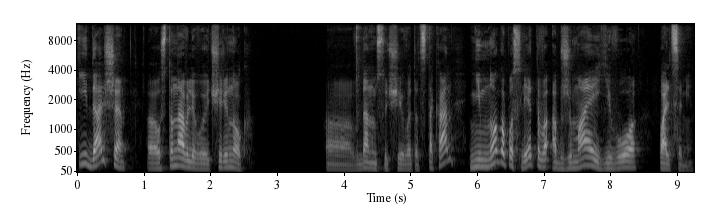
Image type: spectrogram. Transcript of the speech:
И дальше устанавливаю черенок, э, в данном случае в этот стакан, немного после этого обжимая его пальцами.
